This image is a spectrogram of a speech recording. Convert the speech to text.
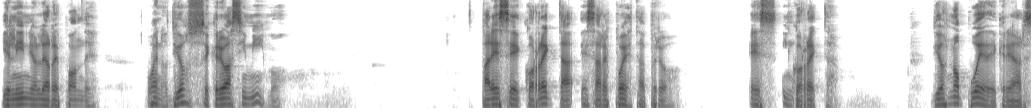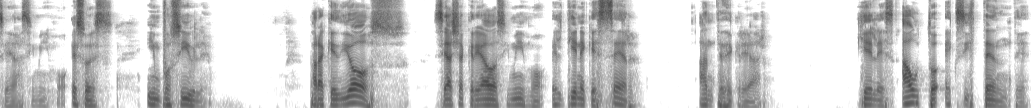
Y el niño le responde, bueno, Dios se creó a sí mismo. Parece correcta esa respuesta, pero es incorrecta. Dios no puede crearse a sí mismo. Eso es imposible. Para que Dios se haya creado a sí mismo, Él tiene que ser antes de crear. Que Él es autoexistente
